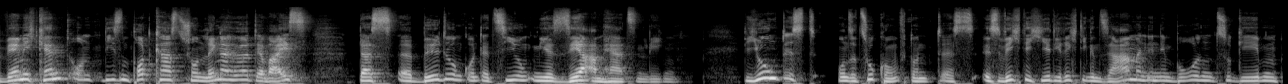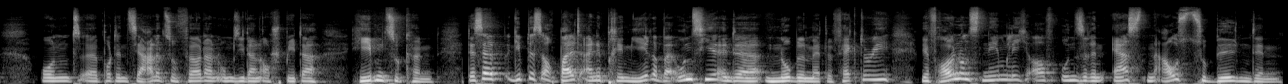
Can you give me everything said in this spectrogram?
Wer mich kennt und diesen Podcast schon länger hört, der weiß, dass äh, Bildung und Erziehung mir sehr am Herzen liegen. Die Jugend ist unsere Zukunft und es ist wichtig, hier die richtigen Samen in den Boden zu geben und äh, Potenziale zu fördern, um sie dann auch später heben zu können. Deshalb gibt es auch bald eine Premiere bei uns hier in der Noble Metal Factory. Wir freuen uns nämlich auf unseren ersten Auszubildenden.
